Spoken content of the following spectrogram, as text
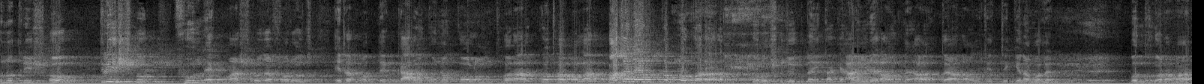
উনত্রিশ হোক, ত্রিশ হোক, ফুল এক মাস রোজা ফরজ, এটার মধ্যে কারও কোনো কলম ধরার, কথা বলার, বাজে মন্তব্য করার কোনো সুযোগ নাই, তাকে আইনের আওতায় আনা উচিত, ঠিক কিনা বলেন? বন্ধুগণ আমার,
